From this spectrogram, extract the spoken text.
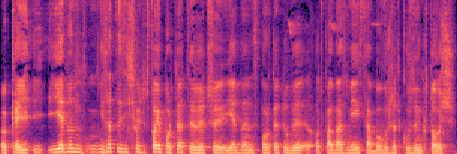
Okej, i jeden, niestety jeśli chodzi o twoje portrety, Ryczy, jeden z portretów y, odpada z miejsca, bo wyszedł kuzyn ktoś.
